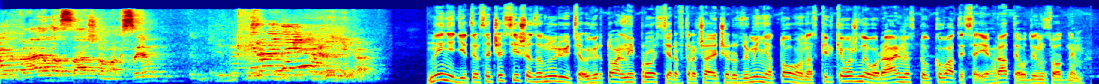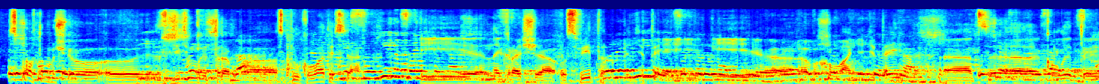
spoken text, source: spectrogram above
Михайло, Саша, Максим, Вероніка. Нині діти все частіше занурюються у віртуальний простір, втрачаючи розуміння того, наскільки важливо реально спілкуватися і грати один з одним. Справа в тому, що е, з дітьми треба спілкуватися, і найкраща освіта для дітей і е, виховання дітей е, це коли ти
